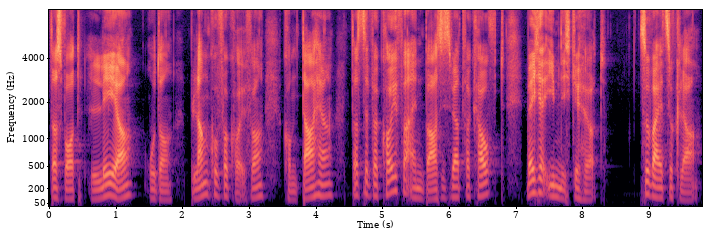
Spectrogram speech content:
Das Wort leer oder Blankoverkäufer kommt daher, dass der Verkäufer einen Basiswert verkauft, welcher ihm nicht gehört. Soweit so klar.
